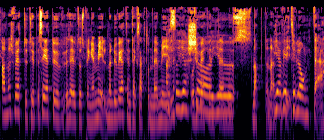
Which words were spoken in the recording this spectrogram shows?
annars vet du typ, säg att du är ute och springer en mil men du vet inte exakt om det är mil Alltså, jag och du vet inte ju- hur snabbt den är Jag vet tid. hur långt det är.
